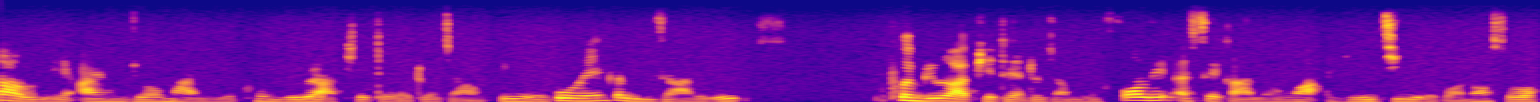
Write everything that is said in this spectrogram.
နောက်ရဲ့အာယုံကြောမှာရေဖွင့်ပြီးတာဖြစ်တဲ့အတွက်ကြောင့်ပြီးရင်ကိုရင်းကလီစာတွေ ဖွံ့ဖြိုးတာဖြစ်တဲ့အတွက်ကြောင့်မလို့ folic acid ကလုံးဝအရေးကြီးရယ်ပေါ့နော်ဆိုတော့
